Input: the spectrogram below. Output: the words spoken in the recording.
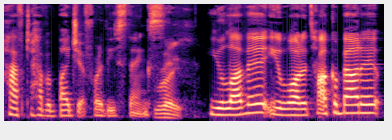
have to have a budget for these things. Right. You love it, you want to talk about it,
